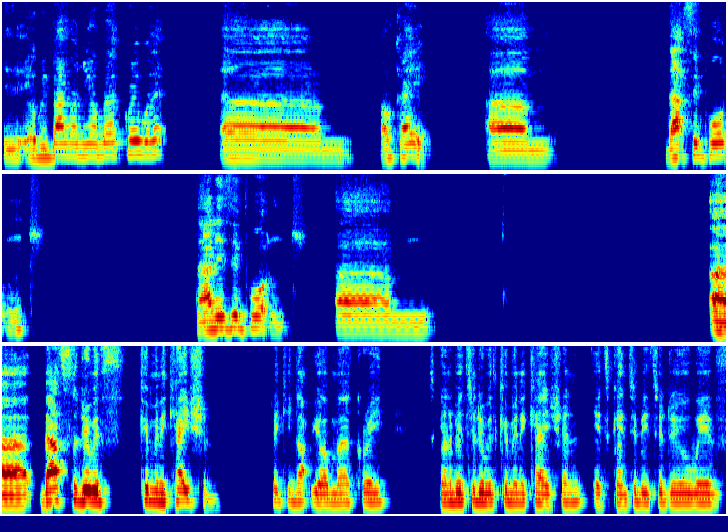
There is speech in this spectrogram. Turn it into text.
it'll be bang on your Mercury, will it? Um, okay. Um, that's important. That is important. Um, uh, that's to do with communication, picking up your Mercury It's going to be to do with communication. It's going to be to do with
